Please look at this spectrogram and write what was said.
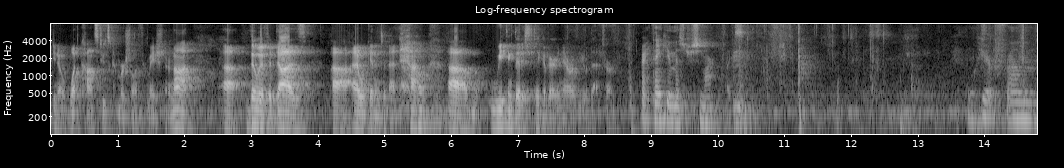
you know what constitutes commercial information or not. Uh, though if it does, uh, I won't get into that now. Um, we think that it should take a very narrow view of that term. All right, thank you, Mr. Sumar. Thanks. We'll hear from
